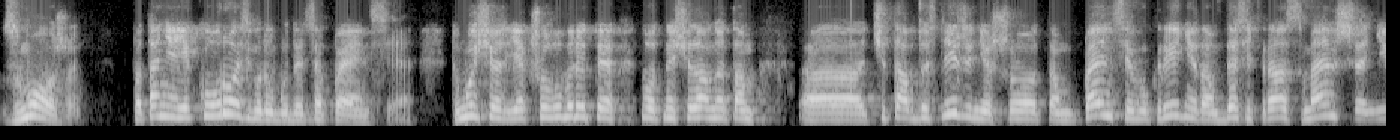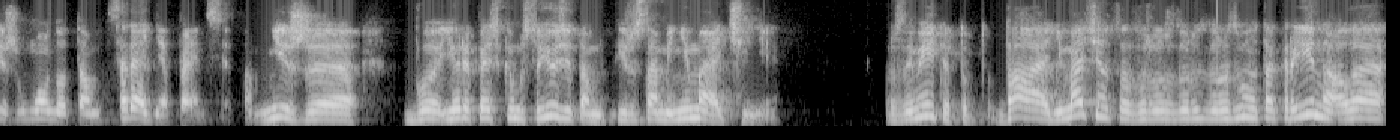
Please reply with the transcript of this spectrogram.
Зможуть. Питання, якого розміру буде ця пенсія? Тому що якщо говорити, ну от нещодавно там е, читав дослідження, що там пенсія в Україні там в 10 разів менше, ніж умовно там середня пенсія, там ніж е, в Європейському Союзі, там ті ж самі Німеччині. Розумієте? Тобто, да, Німеччина це розвинута країна, але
